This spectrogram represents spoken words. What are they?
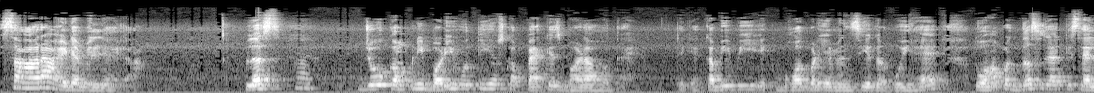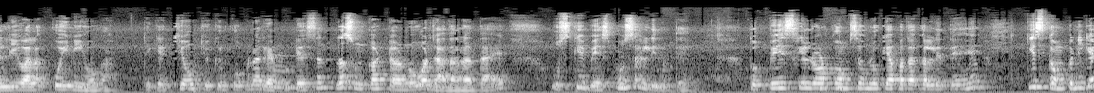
सारा आइडिया मिल जाएगा। प्लस हाँ। जो कंपनी बड़ी होती है उसका पैकेज बड़ा होता है। ठीक है? कभी भी एक बहुत बड़ी एमएनसी अगर कोई है तो वहाँ पर दस हज़ार की सैलरी वाला कोई नहीं होगा। ठीक है? क्यों? क्योंकि उनको अपना रेपुटेशन प्लस उनका टर्नओवर ज़्यादा रहता है। उसके बेस पर सैलरी देते हैं। तो पे स्किल डॉट कॉम से हम लोग क्या पता कर लेते हैं कि इस कंपनी का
